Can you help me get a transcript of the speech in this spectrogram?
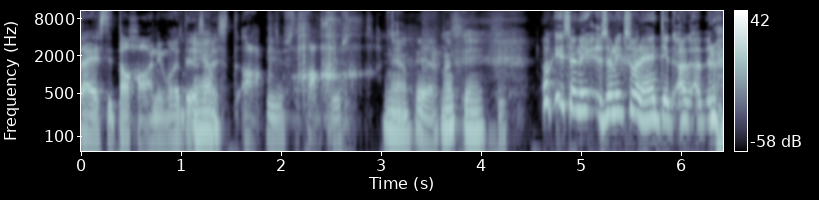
täiesti taha niimoodi ja sellest ah.. just, just. jah, okei okei okay,, see on, see on üks variant, aga noh,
